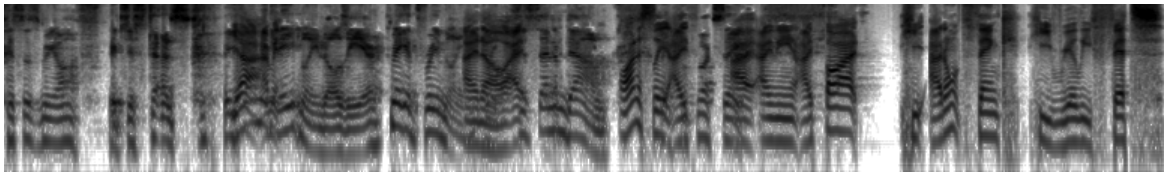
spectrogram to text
pisses me off. It just does. Yeah making I mean, eight million dollars a year. He's making three million. I know. Like, I, just send him down. honestly like, I, I i mean i thought he i don't think he really fits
